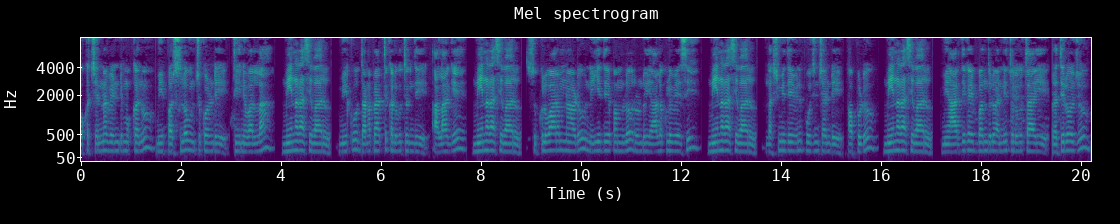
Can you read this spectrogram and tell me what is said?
ఒక చిన్న వెండి ముక్కను మీ పర్సులో ఉంచుకోండి. దీనివల్ల మీనరాశి వారు మీకు ధనప్రాప్తి కలుగుతుంది. అలాగే మీనరాశి వారు శుక్రవారం నాడు నెయ్యి దీపంలో రెండు యాలకులు వేసి మీనరాశి వారు లక్ష్మీదేవిని పూజించండి. అప్పుడు మీనరాశి వారు మీ ఆర్థిక ఇబ్బందులు అన్ని తొలగుతాయి. ప్రతిరోజు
